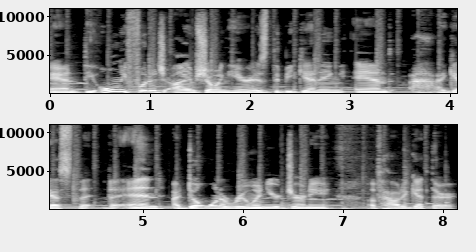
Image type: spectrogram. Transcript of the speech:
And the only footage I am showing here is the beginning and I guess the, the end. I don't want to ruin your journey of how to get there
